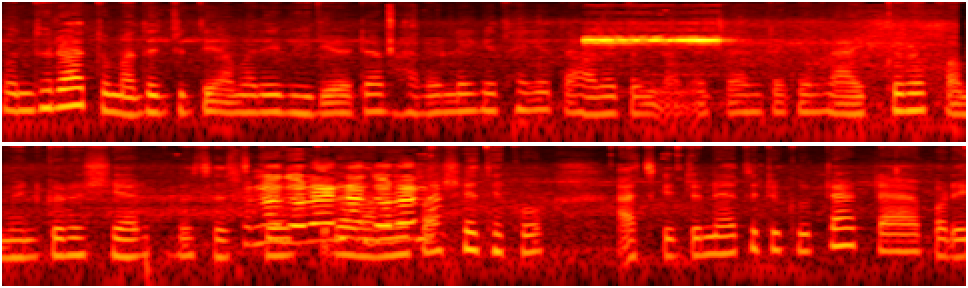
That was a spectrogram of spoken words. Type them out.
বন্ধুরা তোমাদের যদি আমার এই ভিডিওটা ভালো লেগে থাকে তাহলে তোমরা আমার চ্যানেলটাকে লাইক করো কমেন্ট করো শেয়ার করো সাবস্ক্রাইব করো আমার পাশে থেকো। আজকের জন্য এতটুকু টাটা পরে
